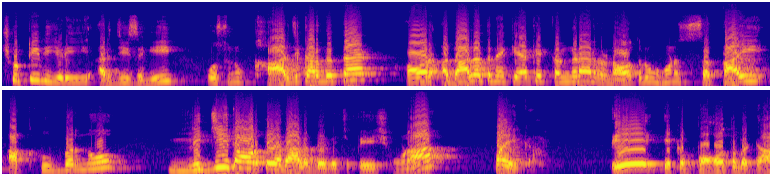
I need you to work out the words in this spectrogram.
ਛੁੱਟੀ ਦੀ ਜਿਹੜੀ ਅਰਜੀ ਸੀਗੀ ਉਸ ਨੂੰ ਖਾਰਜ ਕਰ ਦਿੱਤਾ ਔਰ ਅਦਾਲਤ ਨੇ ਕਿਹਾ ਕਿ ਕੰਗਣਾ ਰਣੌਤ ਨੂੰ ਹੁਣ 27 ਅਕਤੂਬਰ ਨੂੰ ਨਿੱਜੀ ਤੌਰ ਤੇ ਅਦਾਲਤ ਦੇ ਵਿੱਚ ਪੇਸ਼ ਹੋਣਾ ਪਏਗਾ। ਇਹ ਇੱਕ ਬਹੁਤ ਵੱਡਾ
